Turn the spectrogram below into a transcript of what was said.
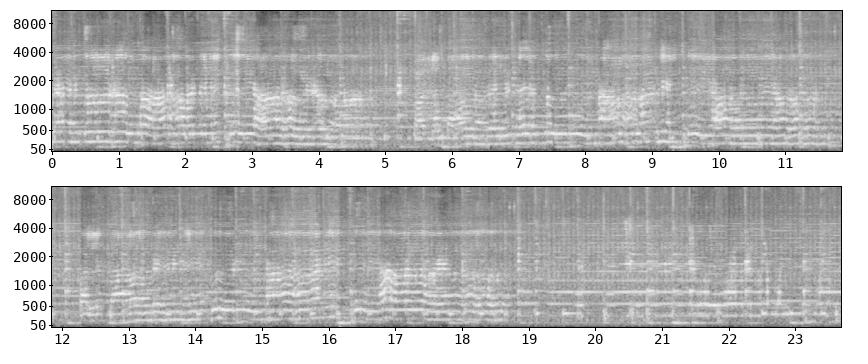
گر نه آيا ڪلهه پار گرو نه آهيان ڪلهه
